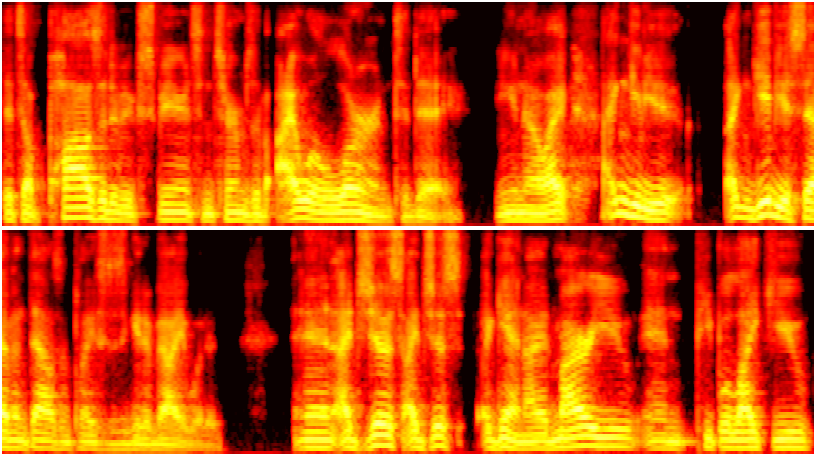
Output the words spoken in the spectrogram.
that's a positive experience in terms of I will learn today. You know, I I can give you I can give you 7,000 places to get evaluated. And I just I just again, I admire you and people like you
